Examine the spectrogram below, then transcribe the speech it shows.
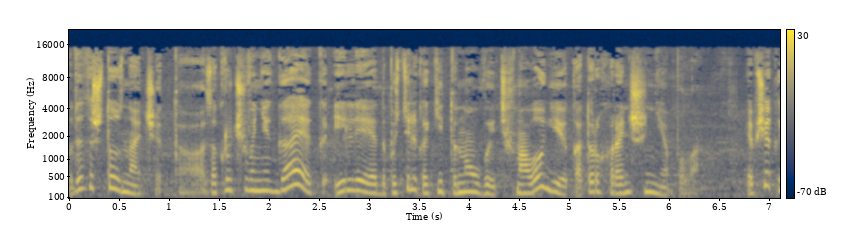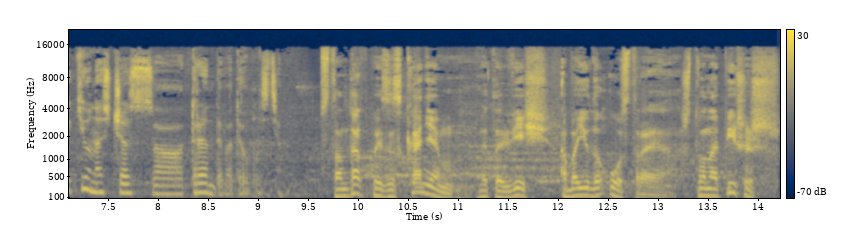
Вот это что значит? А, закручивание гаек или допустили какие-то новые технологии, которых раньше не было? И вообще, какие у нас сейчас а, тренды в этой области? Стандарт по изысканиям – это вещь обоюдоострая. Что напишешь,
